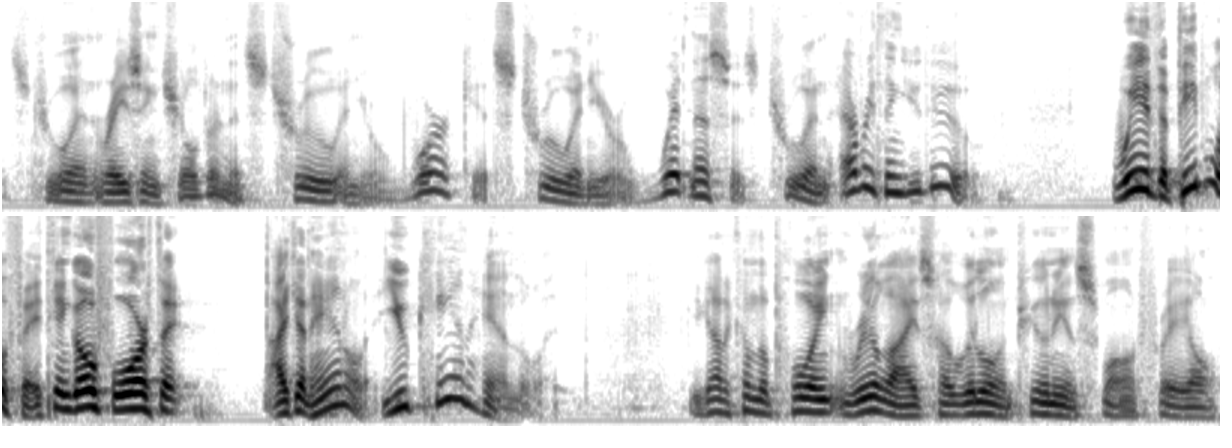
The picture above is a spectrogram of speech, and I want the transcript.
It's true in raising children. It's true in your work. It's true in your witness. It's true in everything you do. We, the people of faith, can go forth I can handle it. You can handle it. You got to come to the point and realize how little and puny and small and frail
